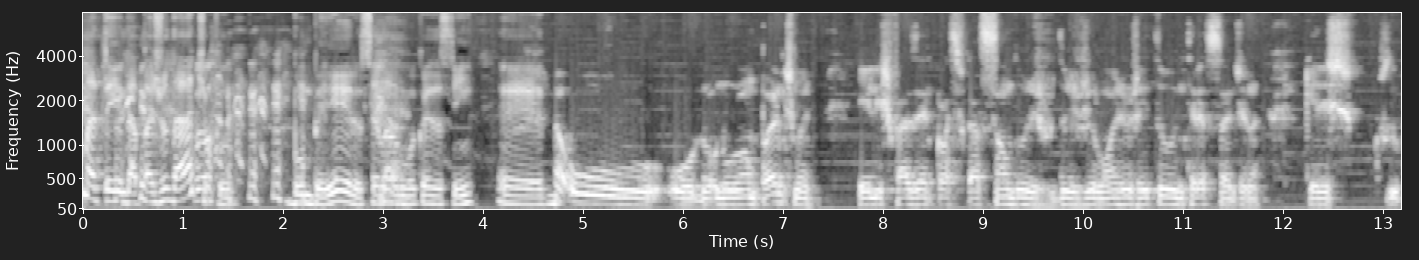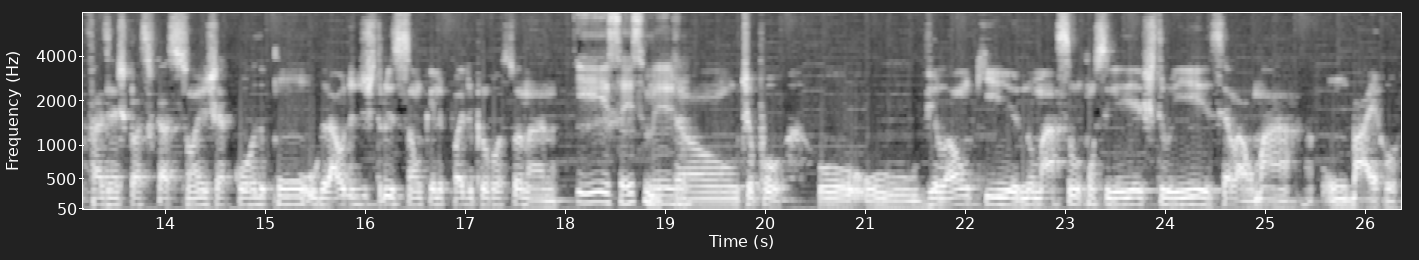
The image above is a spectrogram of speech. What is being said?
Mas tem, dá pra ajudar, tipo, bombeiro, sei lá, alguma coisa assim. É, Não, o, o- no, no One Punch Man, eles fazem a classificação dos, dos vilões de um jeito interessante, né? Que eles fazem as classificações de acordo com o grau de destruição que ele pode proporcionar, né? Isso, é isso mesmo. Então, tipo, o, o vilão que no máximo conseguiria destruir, sei lá, uma, um bairro.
